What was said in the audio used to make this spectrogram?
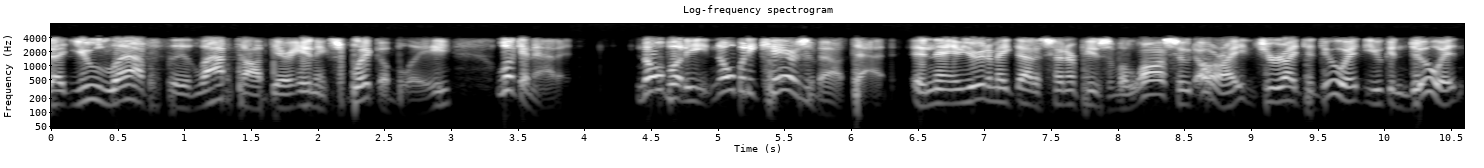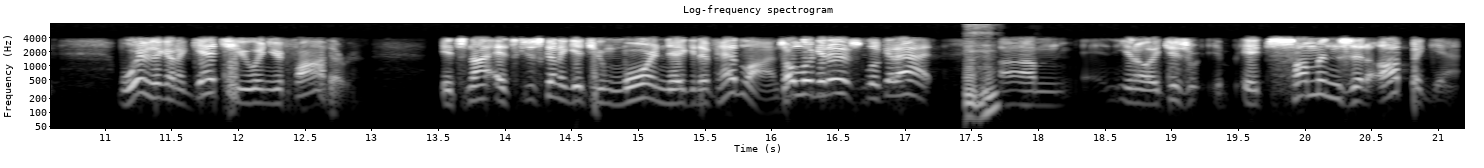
that you left the laptop there inexplicably looking at it. Nobody, nobody cares about that. And then you're going to make that a centerpiece of a lawsuit. All right, it's your right to do it. You can do it. Where's it going to get you and your father? It's not. It's just going to get you more negative headlines. Oh, look at this! Look at that! Um, you know, it just it summons it up again.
